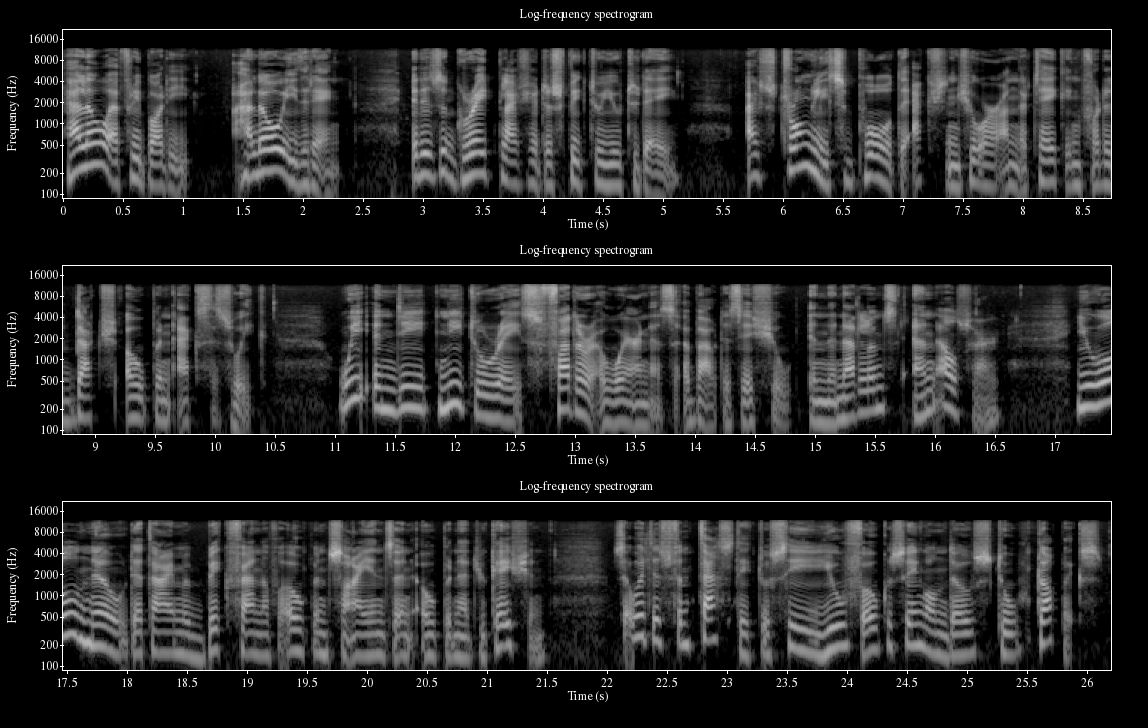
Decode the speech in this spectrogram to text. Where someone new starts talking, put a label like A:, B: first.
A: Hello everybody. Hallo iedereen. It is a great pleasure to speak to you today. I strongly support the actions you are undertaking for the Dutch Open Access Week. We indeed need to raise further awareness about this issue in the Netherlands and elsewhere. You all know that I am a big fan of open science and open education, so it is fantastic to see you focusing on those two topics.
